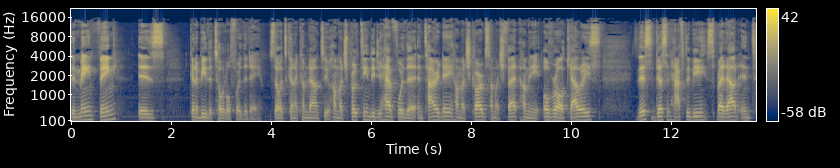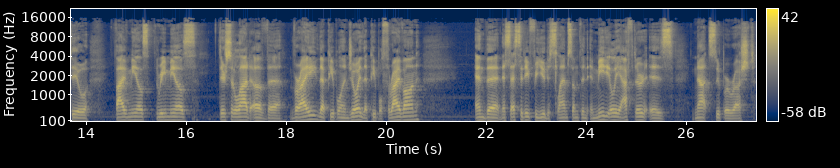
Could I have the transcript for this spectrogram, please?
The main thing is going to be the total for the day. So it's going to come down to how much protein did you have for the entire day, how much carbs, how much fat, how many overall calories. This doesn't have to be spread out into five meals, three meals, there's a lot of uh, variety that people enjoy, that people thrive on. And the necessity for you to slam something immediately after is not super rushed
